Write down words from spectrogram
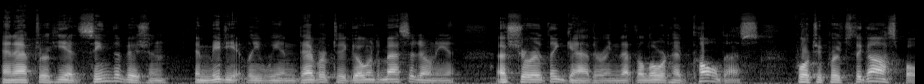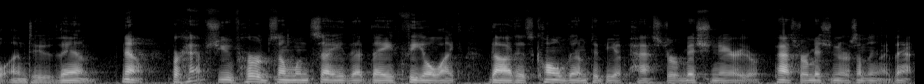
And after he had seen the vision, immediately we endeavored to go into Macedonia, assuredly gathering that the Lord had called us for to preach the gospel unto them. Now, perhaps you've heard someone say that they feel like God has called them to be a pastor, missionary, or pastor or missionary, or something like that.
